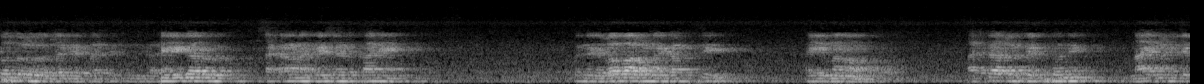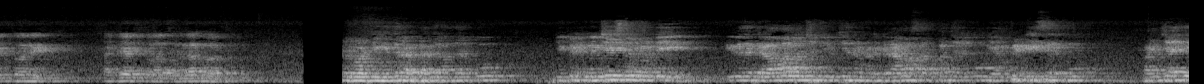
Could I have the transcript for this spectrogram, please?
ఇబ్బందులు జరిగే పరిస్థితి ఏ గారు సకరణ చేశాడు కానీ కొన్ని విలోభాలు ఉన్నాయి కాబట్టి అవి మనం అధికారులకు చెప్పుకొని నాయకులకు చెప్పుకొని సరి చేసుకోవాల్సిందిగా కోరుతున్నాం ఇతర అభ్యర్థులందరికీ ఇక్కడికి వచ్చేసినటువంటి వివిధ గ్రామాల నుంచి చూసినటువంటి గ్రామ సర్పంచులకు ఎంపీటీసీలకు పంచాయతీ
